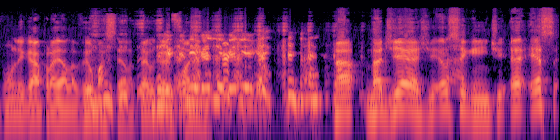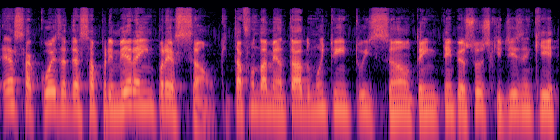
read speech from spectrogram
Vamos ligar para ela, viu, Marcela? Pega o telefone. liga, liga, liga. Na, na Diege, é o seguinte: é, essa, essa coisa dessa primeira impressão, que está fundamentado muito em intuição. Tem, tem pessoas que dizem que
